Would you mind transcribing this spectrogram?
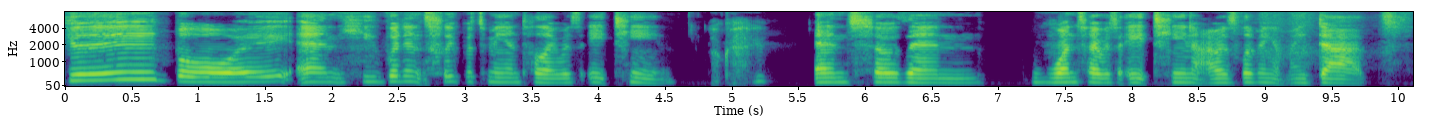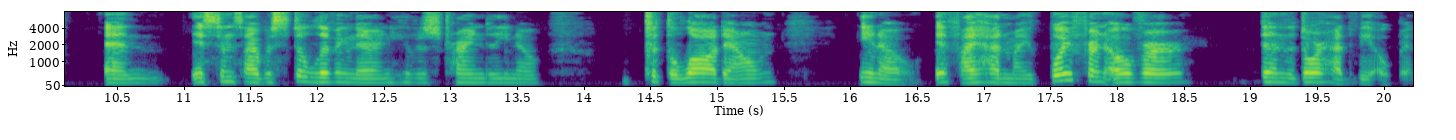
good boy, and he wouldn't sleep with me until I was 18. Okay. And so then once I was 18, I was living at my dad's. And eh, since I was still living there and he was trying to, you know, put the law down, you know, if I had my boyfriend over, then the door had to be open.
